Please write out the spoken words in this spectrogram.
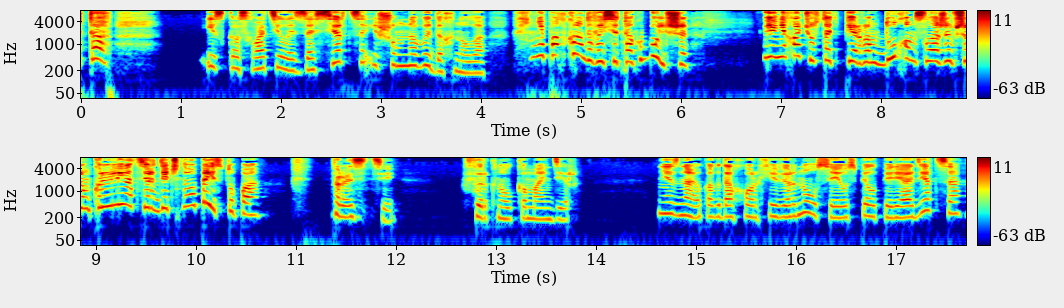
это...» Искра схватилась за сердце и шумно выдохнула. «Не подкрадывайся так больше! Я не хочу стать первым духом, сложившим крылья от сердечного приступа!» «Прости», — фыркнул командир. Не знаю, когда Хорхе вернулся и успел переодеться,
